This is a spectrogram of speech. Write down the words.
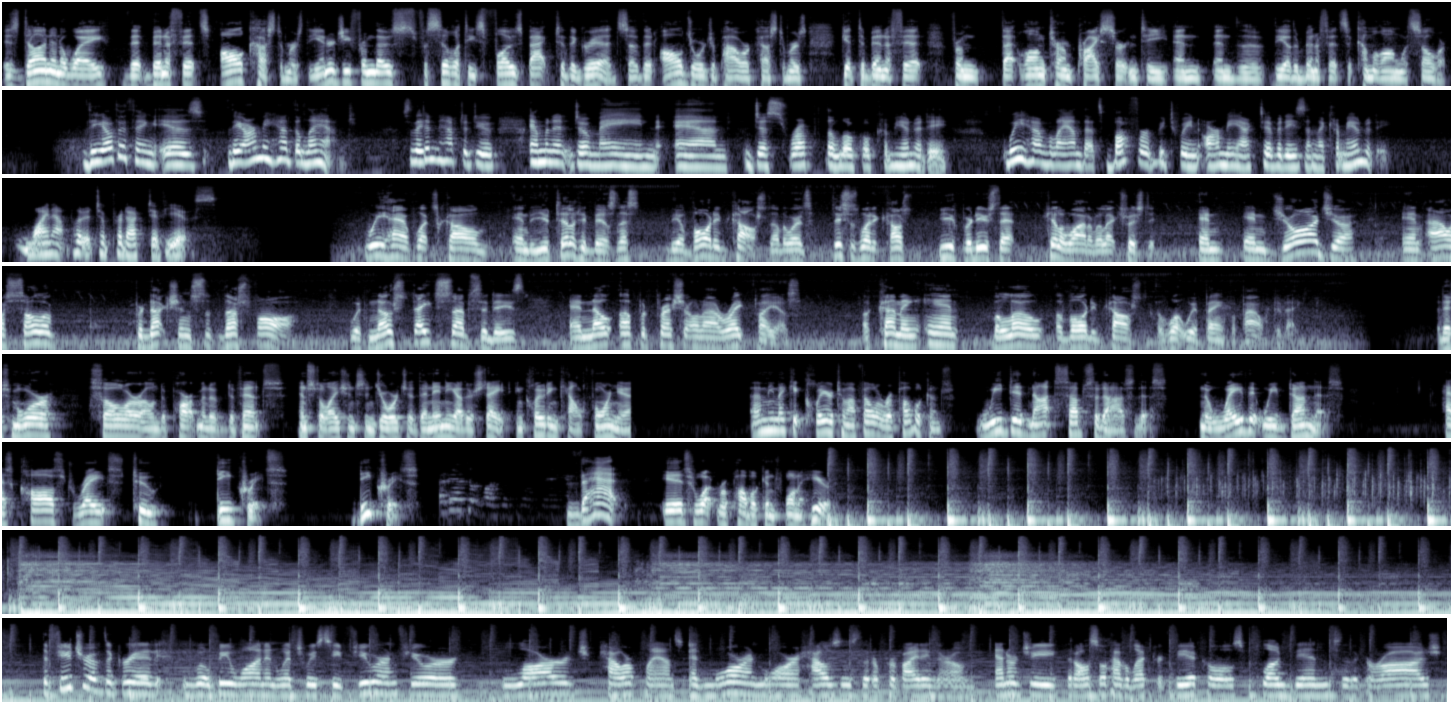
is done in a way that benefits all customers. The energy from those facilities flows back to the grid so that all Georgia Power customers get to benefit from that long-term price certainty and, and the, the other benefits that come along with solar. The other thing is the Army had the land. So they didn't have to do eminent domain and disrupt the local community. We have land that's buffered between Army activities and the community why not put it to productive use? We have what's called in the utility business the avoided cost. In other words, this is what it costs you to produce that kilowatt of electricity. And in Georgia, in our solar production thus far, with no state subsidies and no upward pressure on our ratepayers, are coming in below avoided cost of what we're paying for power today. There's more solar on Department of Defense installations in Georgia than any other state, including California. Let me make it clear to my fellow Republicans we did not subsidize this. The way that we've done this has caused rates to decrease. Decrease. That is a wonderful thing. That is what Republicans want to hear. Future of the grid will be one in which we see fewer and fewer large power plants and more and more houses that are providing their own energy that also have electric vehicles plugged into the garage.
